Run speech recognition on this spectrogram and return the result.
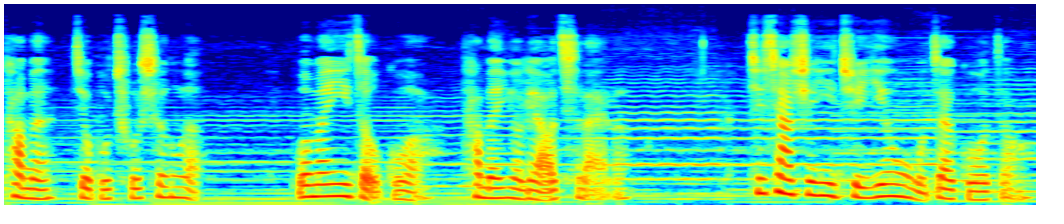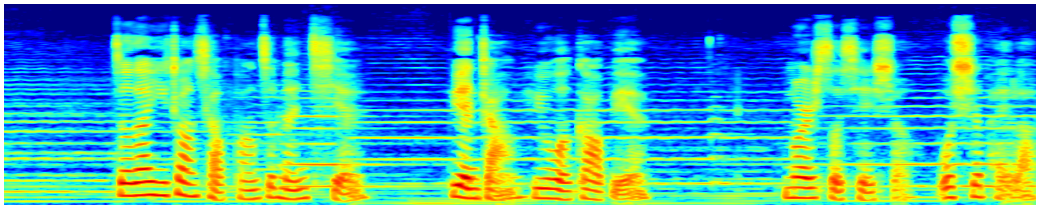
他们就不出声了；我们一走过，他们又聊起来了，就像是一群鹦鹉在聒噪。走到一幢小房子门前，院长与我告别：“莫尔索先生，我失陪了，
